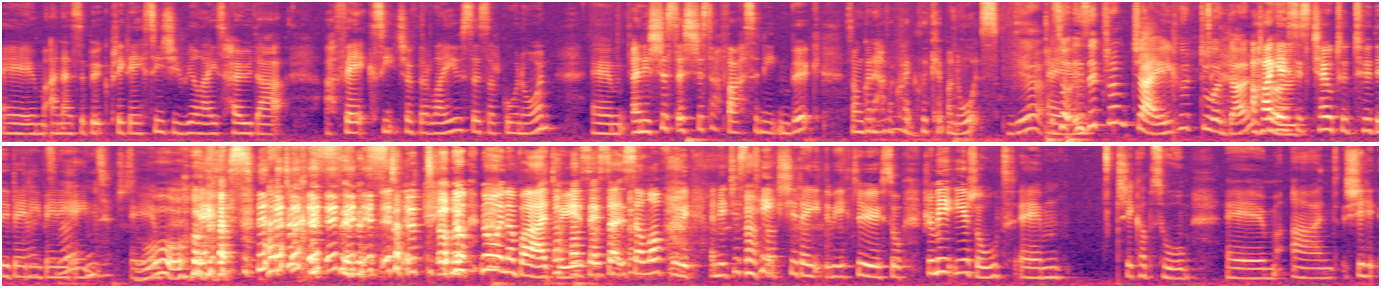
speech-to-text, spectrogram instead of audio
Um, and as the book progresses, you realise how that affects each of their lives as they're going on. Um, and it's just it's just a fascinating book. So I'm going to have a quick look at my notes. Yeah. so Um, is it from childhood to adulthood? Uh, yes, it's childhood to the very That's very very end. Um, oh, yes. that took a sinister turn. no, not in a bad way. It's, it's, a, it's a lovely way, and it just takes you right the way through. So from eight years old, um, she comes home, um, and she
